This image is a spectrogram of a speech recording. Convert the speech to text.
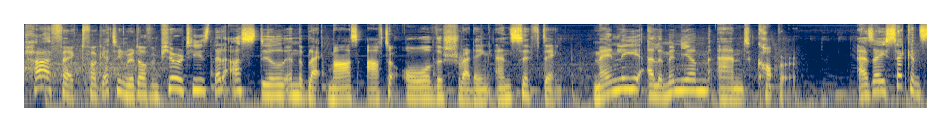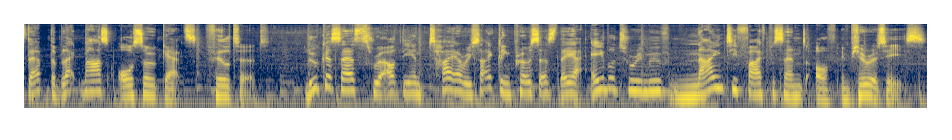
perfect for getting rid of impurities that are still in the black mass after all the shredding and sifting, mainly aluminium and copper. As a second step, the black mass also gets filtered. Luca says throughout the entire recycling process they are able to remove 95% of impurities.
